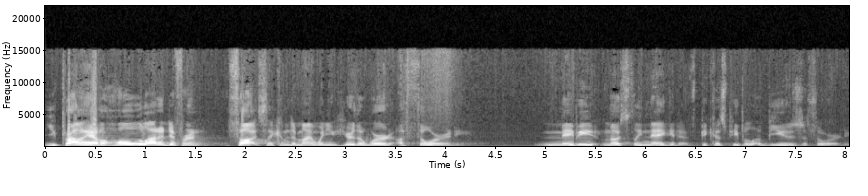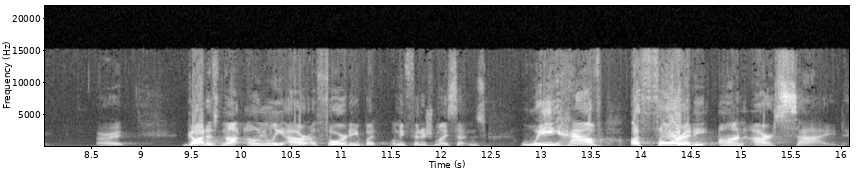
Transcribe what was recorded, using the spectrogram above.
You probably have a whole lot of different thoughts that come to mind when you hear the word authority. Maybe mostly negative because people abuse authority. All right? God is not only our authority, but let me finish my sentence. We have authority on our side.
